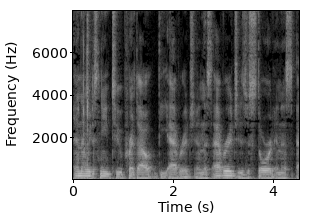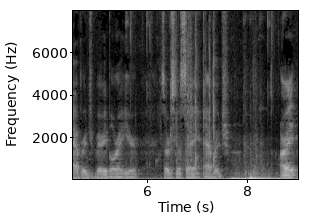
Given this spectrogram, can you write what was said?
and then we just need to print out the average. And this average is just stored in this average variable right here. So we're just going to say average. Alright,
